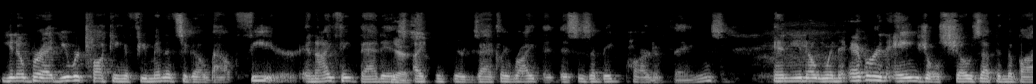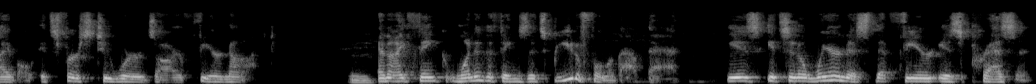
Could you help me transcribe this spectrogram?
you know, Brad, you were talking a few minutes ago about fear. And I think that is, yes. I think you're exactly right that this is a big part of things. And, you know, whenever an angel shows up in the Bible, its first two words are fear not. Mm. And I think one of the things that's beautiful about that is it's an awareness that fear is present.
